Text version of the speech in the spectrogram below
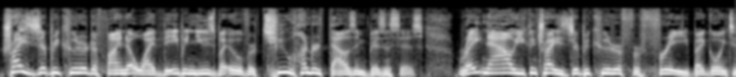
Try ZipRecruiter to find out why they've been used by over 200,000 businesses. Right now, you can try ZipRecruiter for free by going to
